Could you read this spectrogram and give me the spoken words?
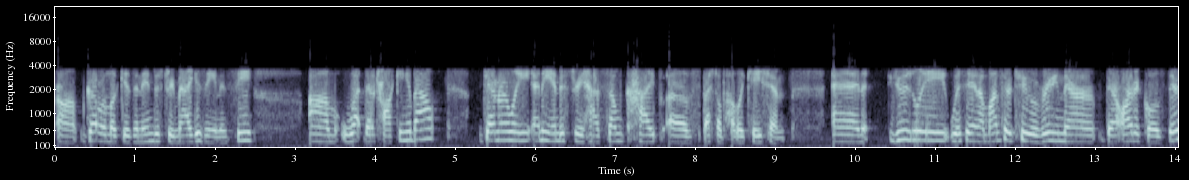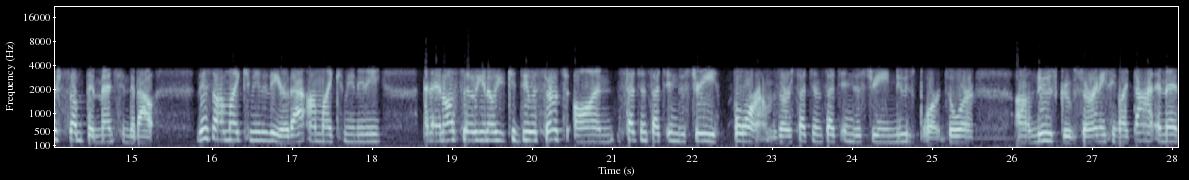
uh, go and look, is an industry magazine and see um, what they're talking about. Generally, any industry has some type of special publication, and usually within a month or two of reading their their articles, there's something mentioned about this online community or that online community and then also, you know, you could do a search on such and such industry forums or such and such industry news boards or um, news groups or anything like that. And then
